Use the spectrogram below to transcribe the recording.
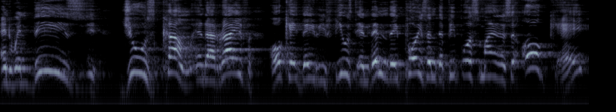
And when these Jews come and arrive, okay, they refused, and then they poisoned the people's mind and say, okay,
